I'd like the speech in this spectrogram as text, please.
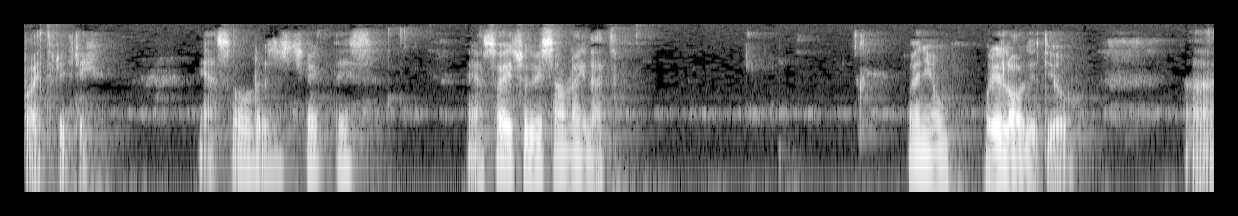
0.33 yeah so let's check this. Yeah so it should be something like that. When you reload it you uh,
